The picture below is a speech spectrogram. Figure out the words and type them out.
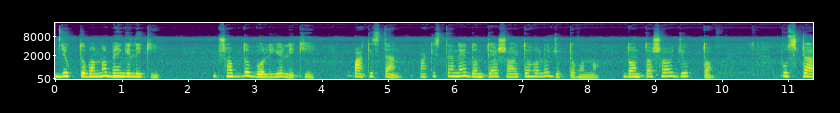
যুক্তবর্ণ ভেঙে লিখি। শব্দ বলিও লিখি। পাকিস্তান। পাকিস্তানের দন্ত্য সহিত হলো যুক্তবর্ণ। দন্ত যুক্ত। পুস্টার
